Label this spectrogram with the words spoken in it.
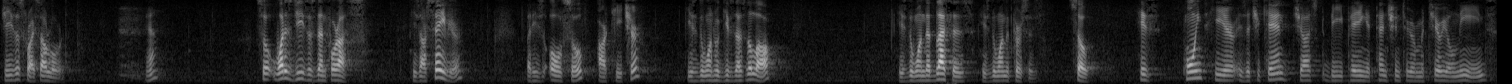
Jesus Christ, our Lord. Yeah? So, what is Jesus then for us? He's our Savior, but He's also our teacher. He's the one who gives us the law. He's the one that blesses, He's the one that curses. So, His point here is that you can't just be paying attention to your material needs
